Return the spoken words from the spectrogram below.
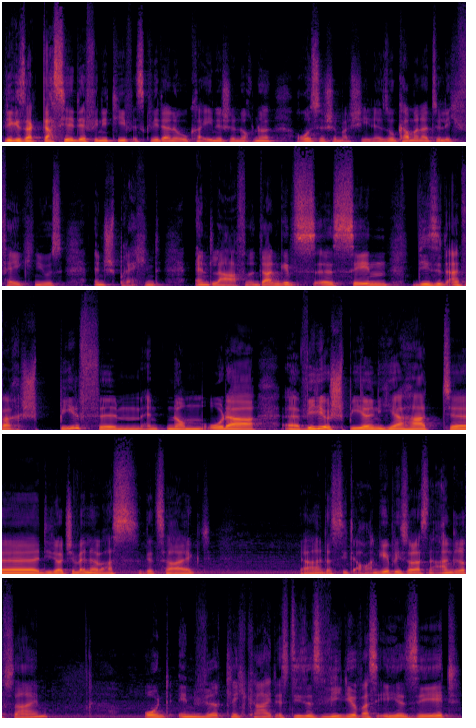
wie gesagt, das hier definitiv ist weder eine ukrainische noch eine russische Maschine. So kann man natürlich Fake News entsprechend entlarven. Und dann gibt es äh, Szenen, die sind einfach spannend Spielfilmen entnommen oder äh, Videospielen. Hier hat äh, die Deutsche Welle was gezeigt. Ja, das sieht auch angeblich soll das ein Angriff sein. Und in Wirklichkeit ist dieses Video, was ihr hier seht,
